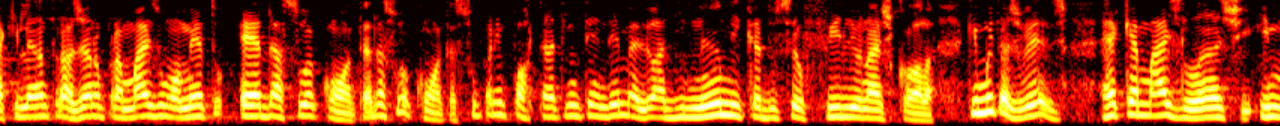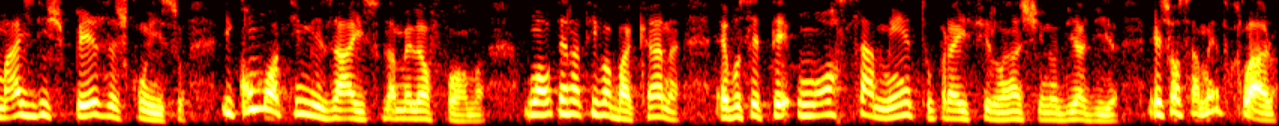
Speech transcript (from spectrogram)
aqui é Leandro Trajano para mais um momento É da Sua Conta. É da Sua Conta. É super importante entender melhor a dinâmica do seu filho na escola, que muitas vezes requer mais lanche e mais despesas com isso. E como otimizar isso da melhor forma? Uma alternativa bacana é você ter um orçamento para esse lanche no dia a dia. Esse orçamento, claro,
